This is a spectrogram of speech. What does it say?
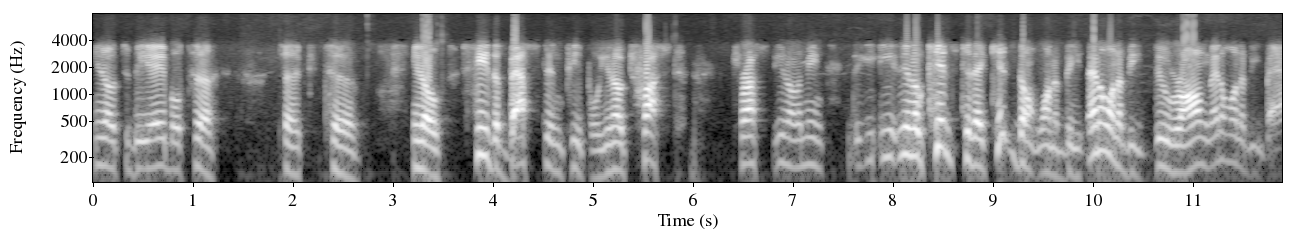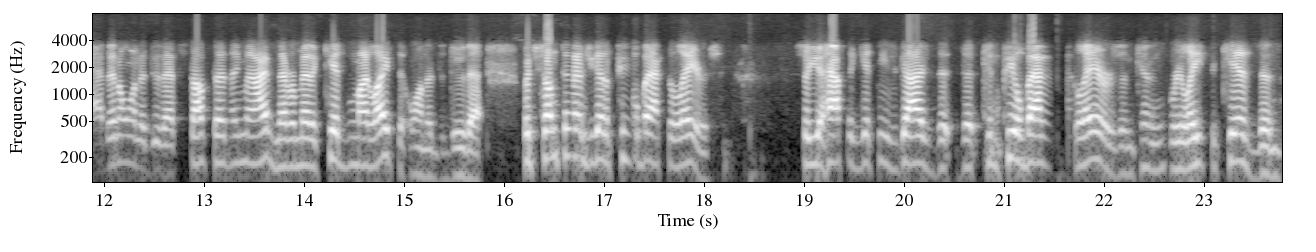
you know, to be able to to to you know see the best in people. You know, trust, trust. You know what I mean? You, you know, kids today, kids don't want to be. They don't want to be do wrong. They don't want to be bad. They don't want to do that stuff. That I mean, I've never met a kid in my life that wanted to do that. But sometimes you got to peel back the layers. So you have to get these guys that that can peel back layers and can relate to kids and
